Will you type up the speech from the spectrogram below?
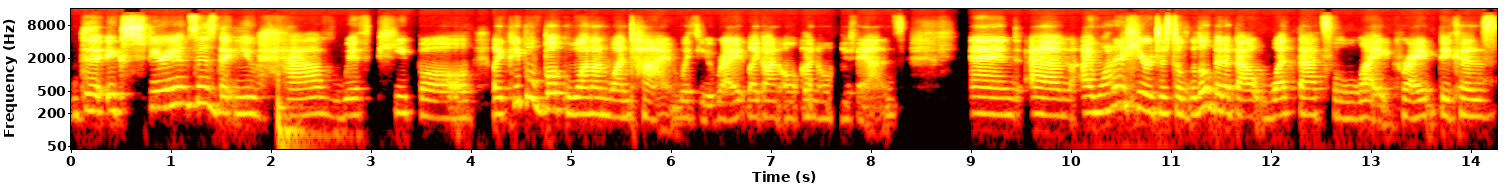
the experiences that you have with people. Like people book one-on-one time with you, right? Like on on OnlyFans. And um, I want to hear just a little bit about what that's like, right? Because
